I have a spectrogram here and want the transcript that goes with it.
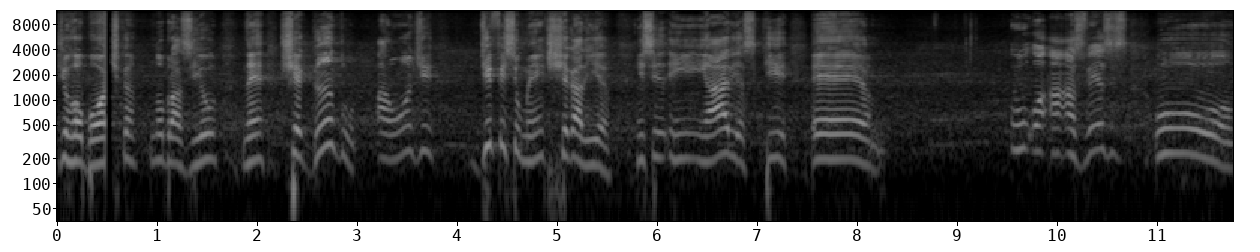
de robótica no Brasil, né? chegando aonde dificilmente chegaria, em, em áreas que, é, o, a, às vezes, o,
